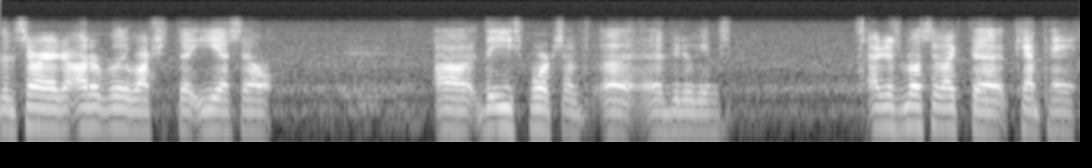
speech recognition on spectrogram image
I'm sorry, I don't really watch the ESL, uh, the esports of, uh, video games. I just mostly like the campaigns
